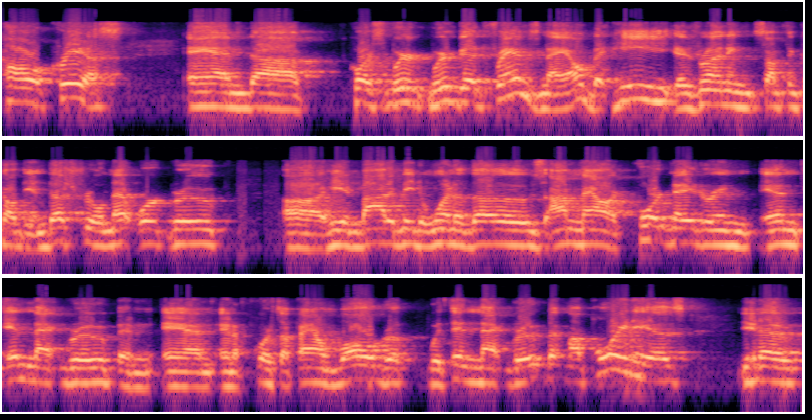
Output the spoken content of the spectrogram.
called Chris, and uh, course, we're, we're good friends now, but he is running something called the Industrial Network Group. Uh, he invited me to one of those. I'm now a coordinator in, in, in that group. And, and, and of course, I found Waldrop within that group. But my point is, you know,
